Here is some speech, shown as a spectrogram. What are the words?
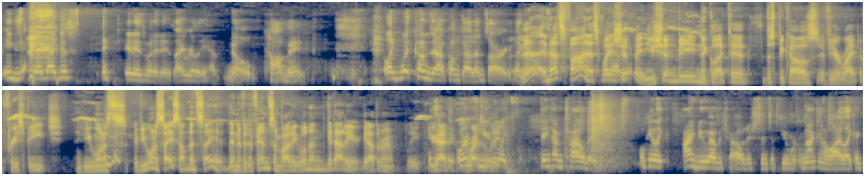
Exactly. Like I just, it, it is what it is. I really have no comment. like what comes out comes out. I'm sorry. Like Yeah, and that's fine. That's the way it should Exactly. be. You shouldn't be neglected just because of your right to free speech. If you want to, Exactly. if you want to say something, say it. Then if it offends somebody, well, then get out of here. Get out the room. Leave. You have exactly. your or right if to you leave. like think I'm childish. Okay, like I do have a childish sense of humor. I'm not gonna lie. Like I,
